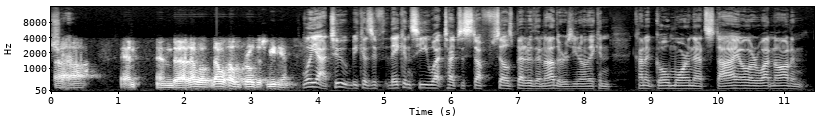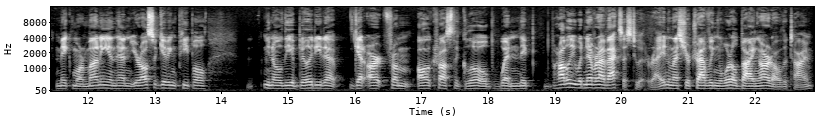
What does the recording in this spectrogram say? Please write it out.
Sure. Uh, and and uh, that will that will help grow this medium. Well, yeah, too, because if they can see what types of stuff sells better than others, you know, they can kind of go more in that style or whatnot and make more money. And then you're also giving people, you know, the ability to get art from all across the globe when they probably would never have access to it, right? Unless you're traveling the world buying art all the time,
